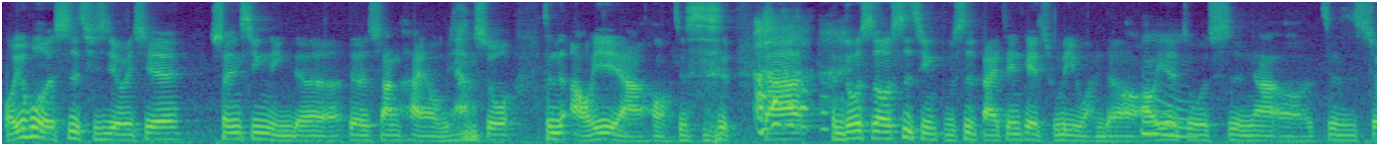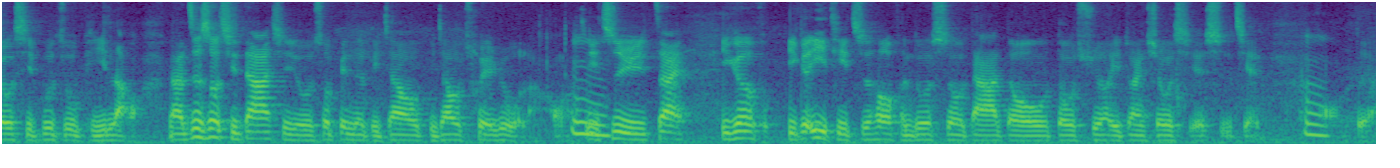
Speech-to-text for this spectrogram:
哦，又或者是其实有一些身心灵的的伤害哦，比方说真的熬夜啊，吼，就是大家 很多时候事情不是白天可以处理完的哦，熬夜做事，那呃，这是休息不足、疲劳，那这时候其实大家其实有时候变得比较比较脆弱了，哦，以至于在一个一个议题之后，很多时候大家都都需要一段休息的时间，嗯，对啊，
